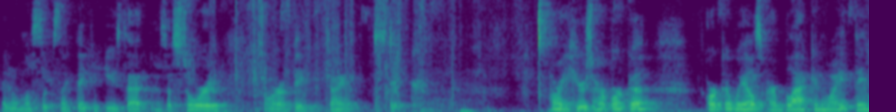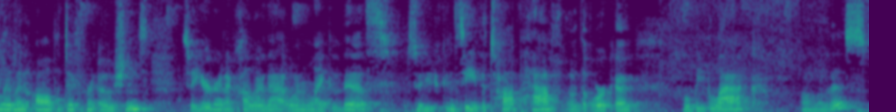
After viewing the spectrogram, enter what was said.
it almost looks like they could use that as a sword or a big giant stick. All right, here's our orca. Orca whales are black and white. They live in all the different oceans. So you're gonna color that one like this. So you can see the top half of the orca will be black, all of this,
